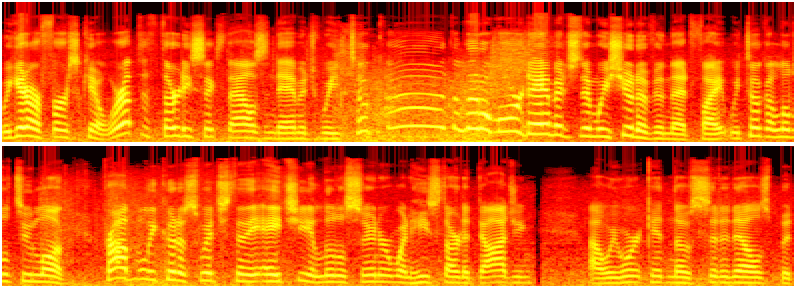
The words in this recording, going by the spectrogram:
We get our first kill. We're up to 36,000 damage. We took uh, a little more damage than we should have in that fight. We took a little too long. Probably could have switched to the HE a little sooner when he started dodging. Uh, we weren't getting those citadels, but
